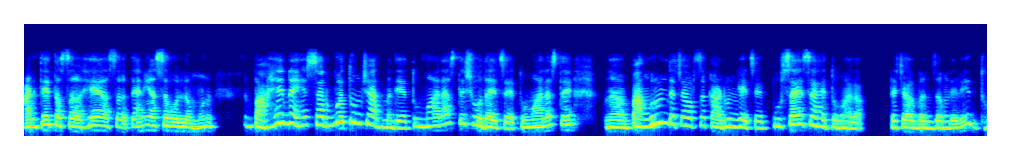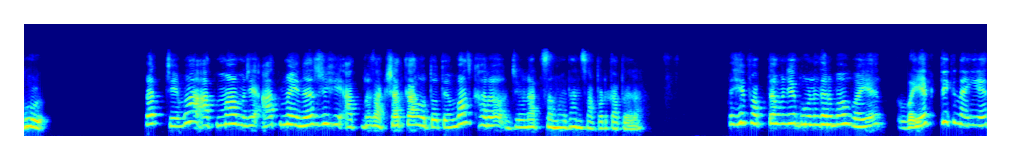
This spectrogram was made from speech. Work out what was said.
आणि ते तसं हे असं त्याने असं बोललं म्हणून बाहेर नाही हे सर्व तुमच्या आतमध्ये आहे. तुम्हालाच ते शोधायचंय. तुम्हालाच ते पांघरून त्याच्यावरचं काढून घ्यायचंय. पुसायचं आहे तुम्हाला. त्याच्यावर बन जमलेली धूळ. तर जेव्हा आत्मा म्हणजे आत्म एनर्जी ही आत्म साक्षात्कार होतो तेव्हाच खरं जीवनात समाधान सापडतं आपल्याला. तर हे फक्त म्हणजे गुणधर्म वय वैयक्तिक नाहीयेत.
